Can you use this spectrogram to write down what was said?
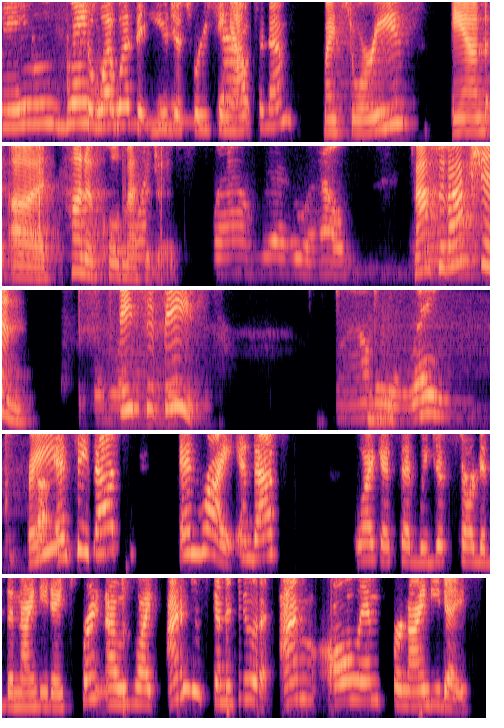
So what was it? You just reaching out to them? My stories and a ton of cold messages. Wow. Massive action. Face to face. Right? And see, that's, and right. And that's, like I said, we just started the 90 day sprint. And I was like, I'm just going to do it. I'm all in for 90 days.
